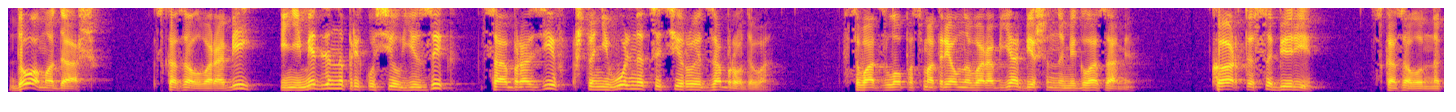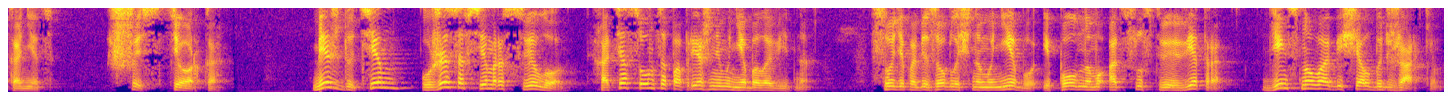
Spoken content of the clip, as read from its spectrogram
«Дома дашь!» – сказал Воробей и немедленно прикусил язык, сообразив, что невольно цитирует Забродова. Сват зло посмотрел на воробья бешеными глазами. «Карты собери!» – сказал он наконец. «Шестерка!» Между тем уже совсем рассвело, хотя солнца по-прежнему не было видно. Судя по безоблачному небу и полному отсутствию ветра, день снова обещал быть жарким.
